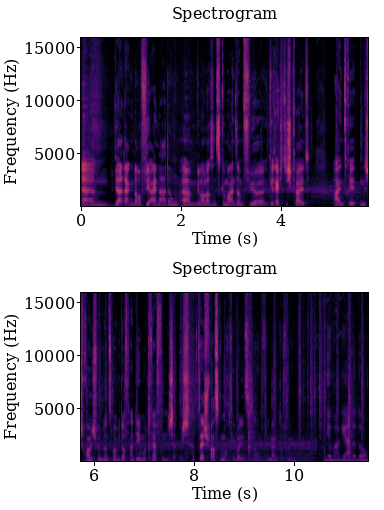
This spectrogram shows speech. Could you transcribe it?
Ähm, ja, danke nochmal für die Einladung. Ähm, genau, lass uns gemeinsam für Gerechtigkeit eintreten. Ich freue mich, wenn wir uns mal wieder auf einer Demo treffen. Ich hab, mich hat sehr Spaß gemacht, hier bei dir zu sein. Vielen Dank dafür. Immer gerne doch.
